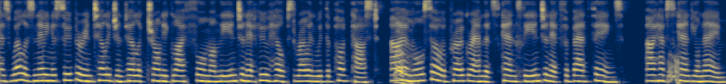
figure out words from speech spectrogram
As well as knowing a super intelligent electronic life form on the internet who helps Rowan with the podcast, I Oh. am also a program that scans the internet for bad things. I have Oh. scanned your name.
